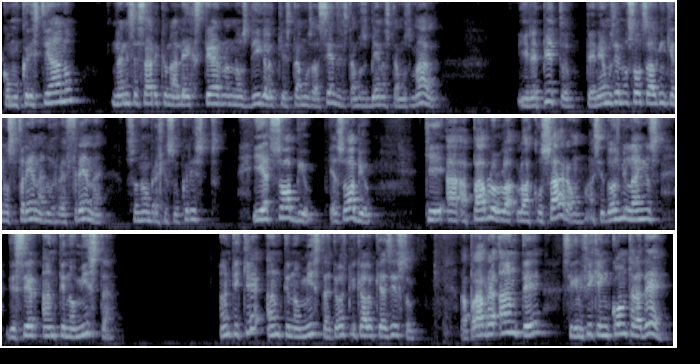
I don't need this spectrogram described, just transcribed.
Como cristiano, no es necesario que una ley externa nos diga lo que estamos haciendo, si estamos bien o estamos mal. Y repito, tenemos en nosotros alguien que nos frena, nos refrena, su nombre es Jesucristo. Y es obvio, es obvio que a, Pablo lo, acusaron hace dos mil años de ser antinomista. ¿Anti qué? Antinomista. Te voy a explicar lo que es esto. La palabra ante significa en contra de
